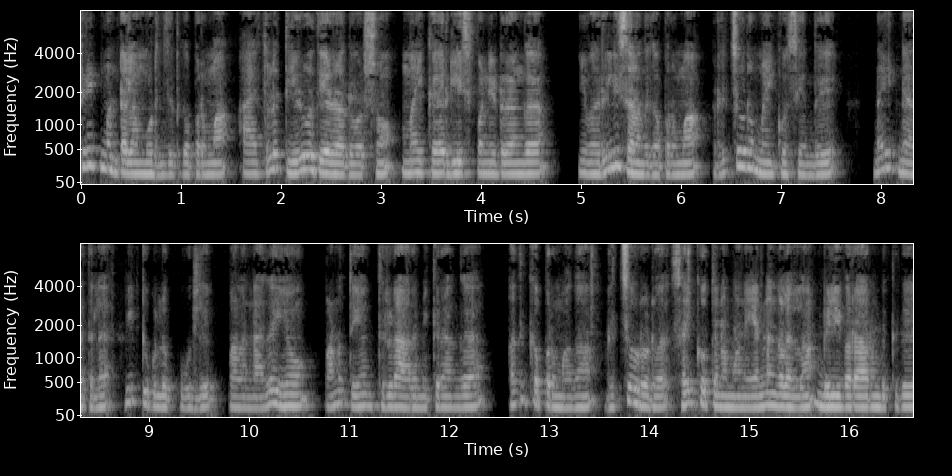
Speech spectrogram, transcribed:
ட்ரீட்மெண்ட் எல்லாம் முடிஞ்சதுக்கு அப்புறமா ஆயிரத்தி தொள்ளாயிரத்தி எழுபத்தி ஏழாவது வருஷம் மைக்கை ரிலீஸ் பண்ணிடுறாங்க. இவன் ரிலீஸ் ஆனதுக்கு அப்புறமா ரிச்சோட மைக்கும் சேர்ந்து நைட் நேரத்துல வீட்டுக்குள்ள புகுந்து பல நகையும் பணத்தையும் திருட ஆரம்பிக்கிறாங்க. அதுக்கப்புறமா தான் ரிச்சர்டோட சைக்கோத்தனமான எண்ணங்கள் எல்லாம் வெளிவர ஆரம்பிக்குது.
